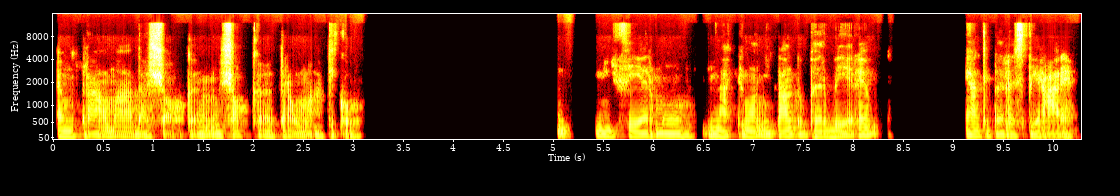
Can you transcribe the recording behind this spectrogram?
è un trauma da shock, uno shock traumatico. mi fermo un attimo ogni tanto per bere e anche per respirare.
